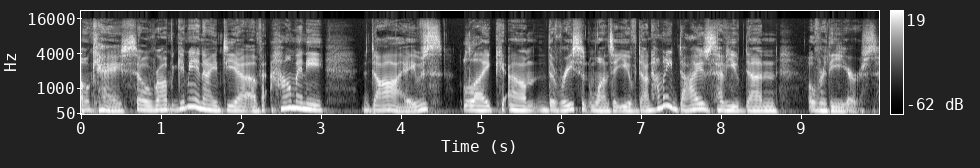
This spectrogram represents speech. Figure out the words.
Okay, so Rob, give me an idea of how many dives, like um, the recent ones that you've done, how many dives have you done over the years?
